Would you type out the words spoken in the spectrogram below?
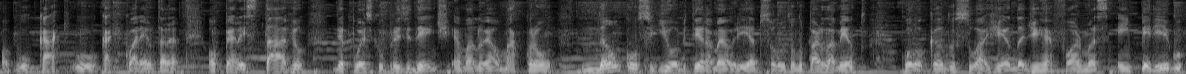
o CAC, o CAC 40, né, opera estável depois que o presidente Emmanuel Macron não conseguiu obter a maioria absoluta no parlamento, colocando sua agenda de reformas em perigo,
